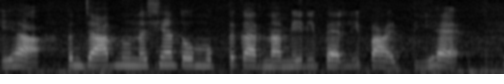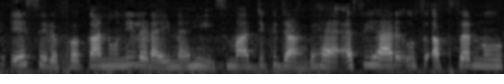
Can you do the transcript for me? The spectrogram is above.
ਕਿਹਾ, ਪੰਜਾਬ ਨੂੰ ਨਸ਼ਿਆਂ ਤੋਂ ਮੁਕਤ ਕਰਨਾ ਮੇਰੀ ਪਹਿਲੀ ਪਾਰਟੀ ਹੈ। ਇਹ ਸਿਰਫ ਕਾਨੂੰਨੀ ਲੜਾਈ ਨਹੀਂ, ਸਮਾਜਿਕ ਜੰਗ ਹੈ। ਅਸੀਂ ਹਰ ਉਸ ਅਫਸਰ ਨੂੰ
